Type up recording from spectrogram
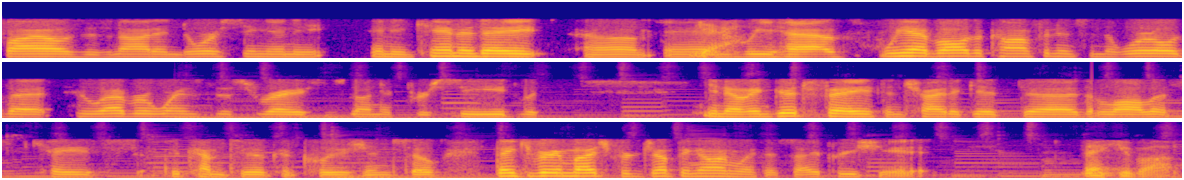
Files is not endorsing any any candidate, um, and yeah. we have we have all the confidence in the world that whoever wins this race is going to proceed with you know, in good faith and try to get uh, the lawless case to come to a conclusion. So thank you very much for jumping on with us. I appreciate it. Thank you, Bob.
